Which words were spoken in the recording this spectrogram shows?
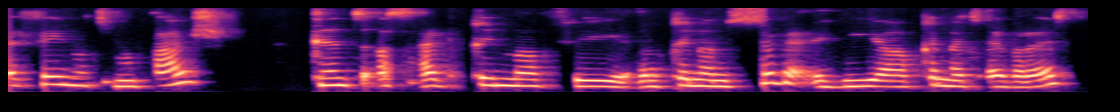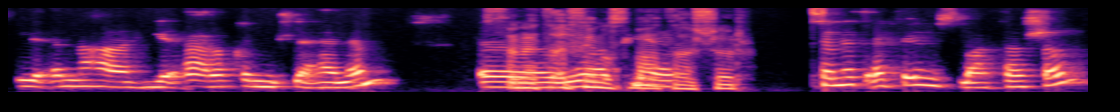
2018 كانت أصعب قمة في القمم السبع هي قمة إيفرست لأنها هي أعلى قمة العالم. سنة 2017 سنة 2017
